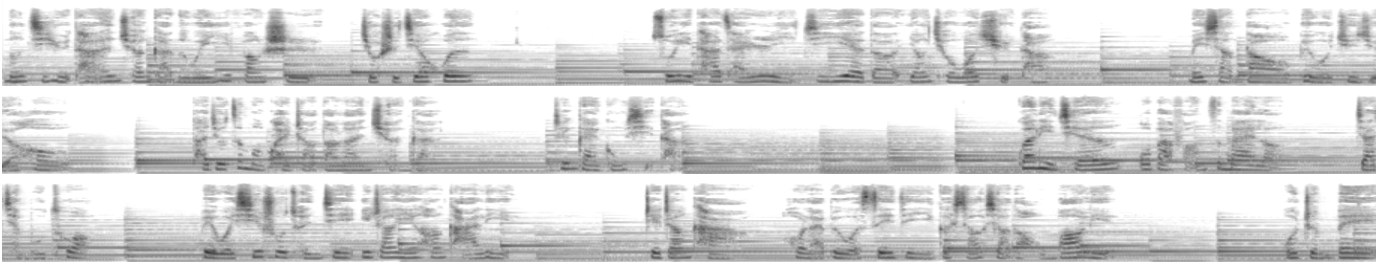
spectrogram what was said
能给予她安全感的唯一方式就是结婚，所以她才日以继夜地央求我娶她。没想到被我拒绝后，她就这么快找到了安全感。真该恭喜他。观礼前，我把房子卖了，价钱不错，被我悉数存进一张银行卡里。这张卡后来被我塞进一个小小的红包里，我准备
